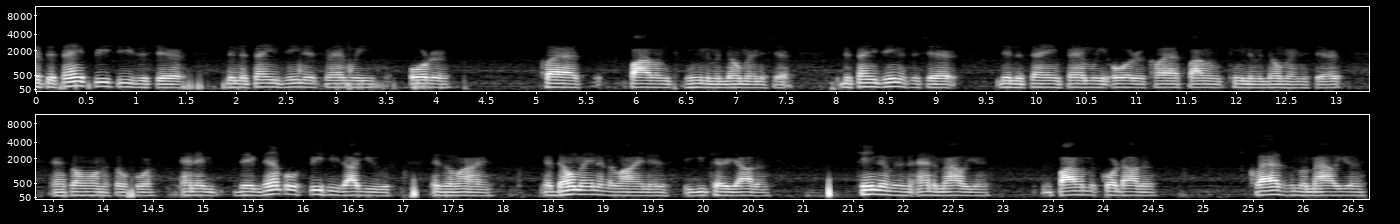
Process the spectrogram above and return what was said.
If the same species is shared, then the same genus, family, order, class, phylum, kingdom, and domain is shared. The same genus is shared, then the same family, order, class, phylum, kingdom, and domain is shared, and so on and so forth. And ex the example species I use is a lion. The domain of the lion is the Eukaryota. Kingdom is an Animalia. The phylum is Chordata. Class is Mammalia.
